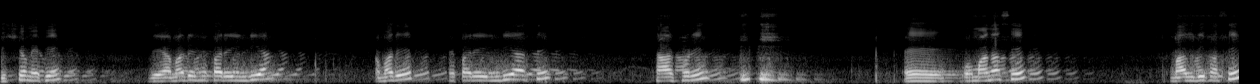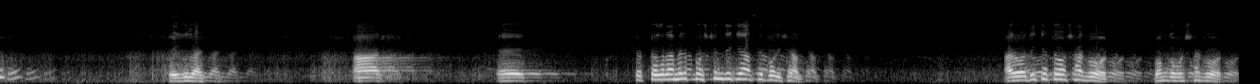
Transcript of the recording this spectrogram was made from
বিশ্ব মেপে যে আমাদের হেপারে ইন্ডিয়া, আমাদের হেপারে ইন্ডিয়া আছে, তারপরে ওমান আছে, মালদ্বীপ আছে এগুলো আর চট্টগ্রামের পশ্চিম দিকে আছে বরিশাল। আর ওদিকে তো সাগর, বঙ্গোপসাগর।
